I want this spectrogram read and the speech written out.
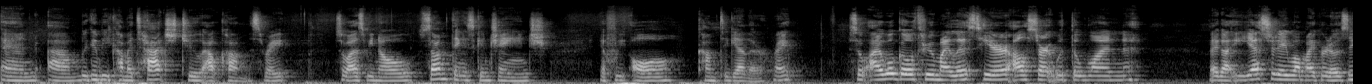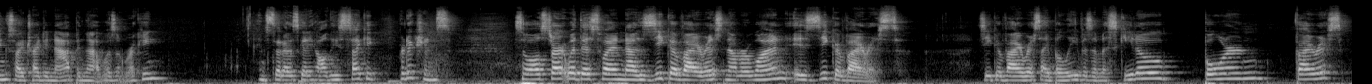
and um, we can become attached to outcomes, right? So as we know, some things can change if we all come together, right? So I will go through my list here. I'll start with the one I got yesterday while microdosing, so I tried to nap and that wasn't working. Instead, I was getting all these psychic predictions. So I'll start with this one. Now, Zika virus, number one, is Zika virus. Zika virus, I believe, is a mosquito borne virus.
